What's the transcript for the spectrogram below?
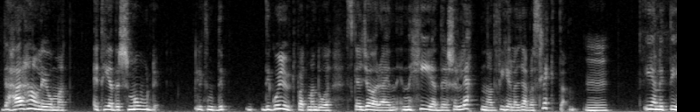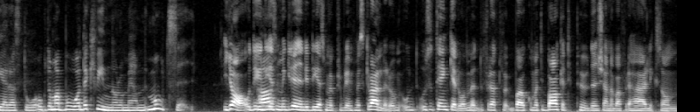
det här handlar ju om att ett hedersmord, liksom, det, det går ju ut på att man då ska göra en, en hederslättnad för hela jävla släkten. Mm. Enligt deras då. Och de har både kvinnor och män mot sig. Ja, och det är ju Ja. det som är grejen. Det är det som är problemet med skvaller. Och, och, och så tänker jag då, men för att bara komma tillbaka till pudeln, känna varför det här liksom...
